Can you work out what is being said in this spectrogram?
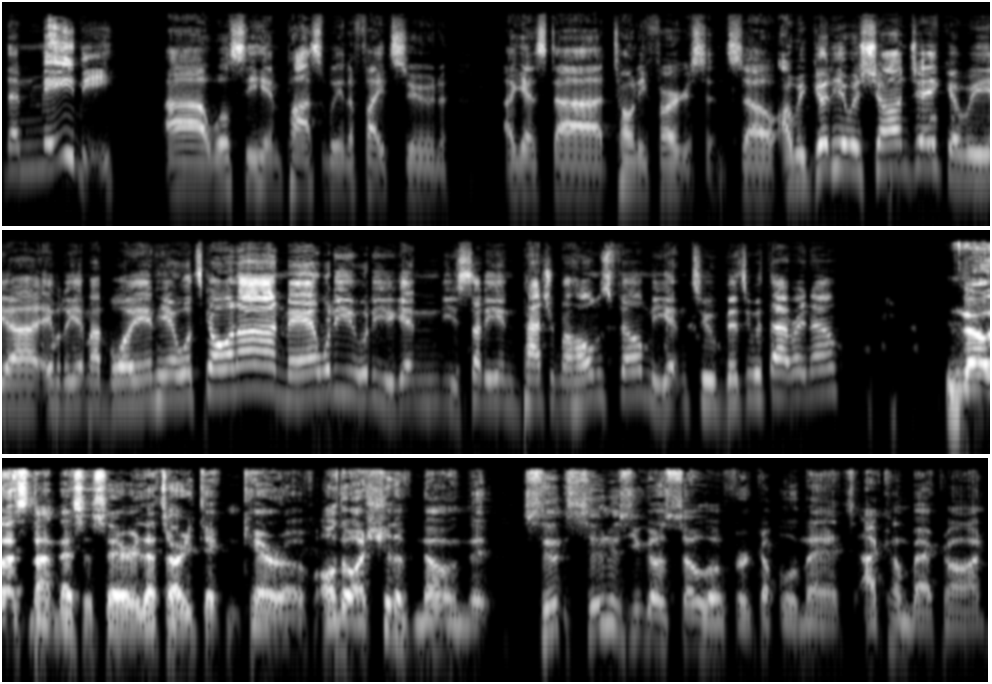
then maybe uh, we'll see him possibly in a fight soon against uh, Tony Ferguson. So, are we good here with Sean Jake? Are we uh, able to get my boy in here? What's going on, man? What are you? What are you getting? You studying Patrick Mahomes film? You getting too busy with that right now? No, that's not necessary. That's already taken care of. Although I should have known that soon, soon as you go solo for a couple of minutes, I come back on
